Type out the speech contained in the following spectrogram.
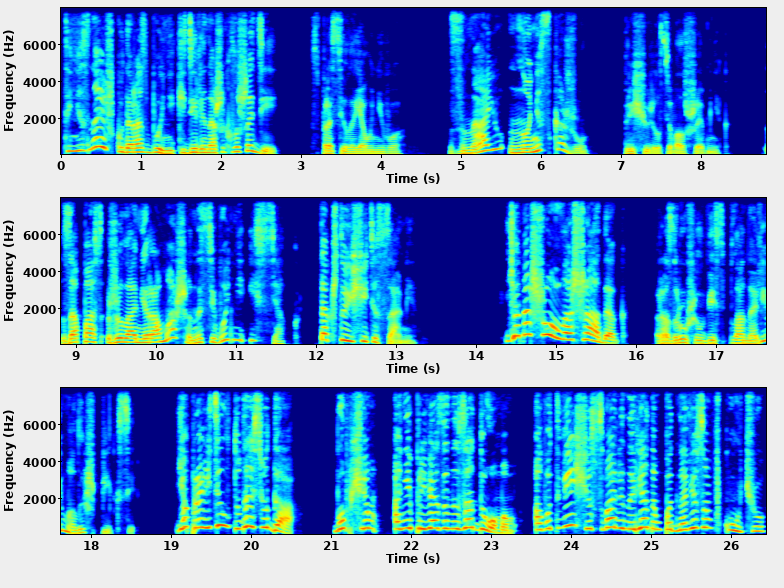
«Ты не знаешь, куда разбойники дели наших лошадей?» — спросила я у него. «Знаю, но не скажу», — прищурился волшебник. «Запас желаний Ромаша на сегодня иссяк, так что ищите сами». «Я нашел лошадок!» Разрушил весь план Али малыш Пикси. «Я пролетел туда-сюда. В общем, они привязаны за домом, а вот вещи свалены рядом под навесом в кучу.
